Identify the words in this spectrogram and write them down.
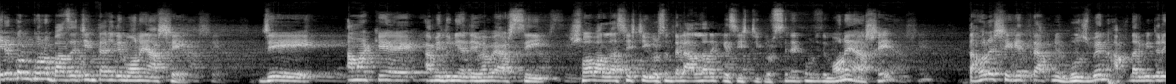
এরকম কোনো বাজে চিন্তা যদি মনে আসে যে আমাকে, আমি দুনিয়াতে এইভাবে আসছি, সব আল্লাহ সৃষ্টি করছেন, তাহলে আল্লাহর কে সৃষ্টি করছেন? এরকম যদি মনে আসে, তাহলে সেক্ষেত্রে আপনি বুঝবেন আপনার ভিতরে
